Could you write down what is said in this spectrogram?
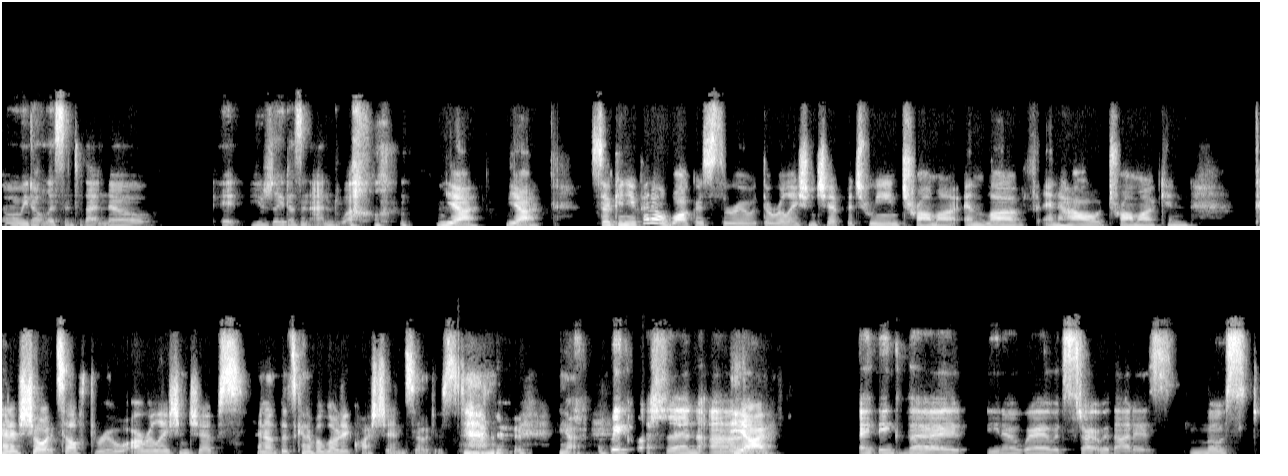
and when we don't listen to that no, it usually doesn't end well. yeah. Yeah. So, can you kind of walk us through the relationship between trauma and love and how trauma can kind of show itself through our relationships? I know that's kind of a loaded question. So, just yeah. A big question. Um, yeah. I think the, you know, where I would start with that is most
